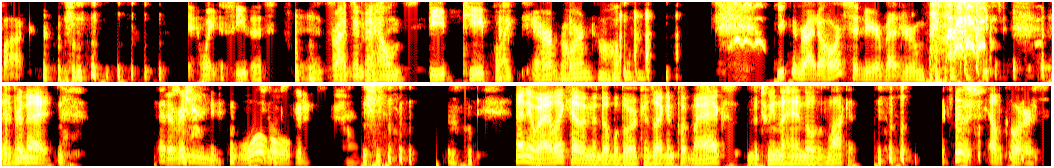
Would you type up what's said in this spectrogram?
fuck. Can't wait to see this. It's, Riding it's into pretty Helm's Deep Keep like Aragorn. Oh. You could ride a horse into your bedroom. every night. Every He whoa. looks good Anyway, I like having the double door because I can put my axe between the handles and lock it. of course.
